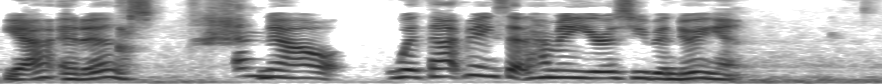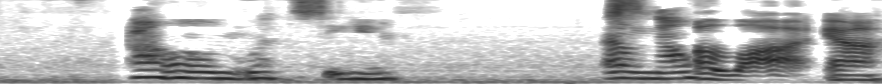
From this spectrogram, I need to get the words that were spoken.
Yeah, it is. And Now, with that being said, how many years have you been doing it? um, let's see. I don't know. A lot, yeah.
